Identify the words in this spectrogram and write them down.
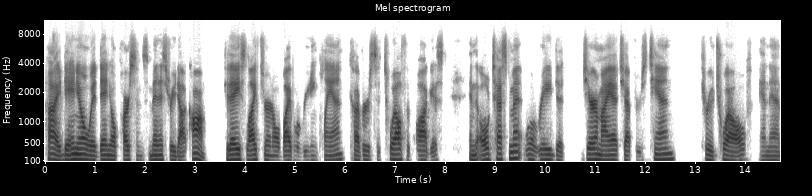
Hi, Daniel with danielparsonsministry.com. Today's Life Journal Bible reading plan covers the 12th of August. In the Old Testament, we'll read the Jeremiah chapters 10 through 12, and then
